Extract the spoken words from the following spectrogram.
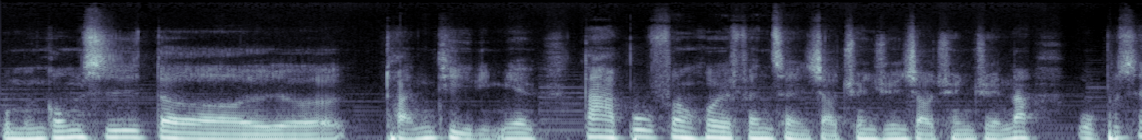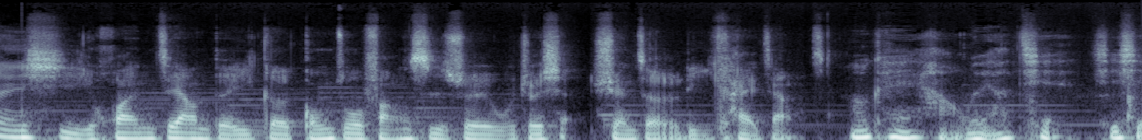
我们公司的团体里面大部分会分成小圈圈、小圈圈。那我不是很喜欢这样的一个工作方式，所以我就想选择离开这样子。OK，好，我了解，谢谢。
